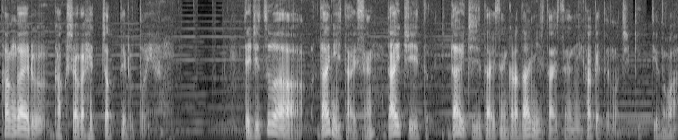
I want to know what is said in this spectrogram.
う考える学者が減っちゃってるという。で実は第二次大戦第一次第一次大戦から第二次大戦にかけての時期っていうのは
